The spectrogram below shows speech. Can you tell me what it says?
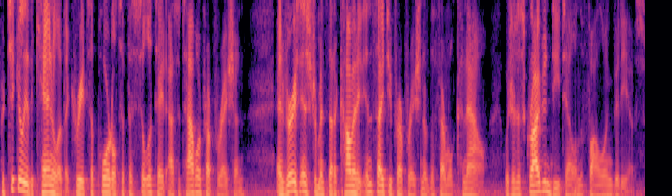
particularly the cannula that creates a portal to facilitate acetabular preparation, and various instruments that accommodate in situ preparation of the femoral canal, which are described in detail in the following videos.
